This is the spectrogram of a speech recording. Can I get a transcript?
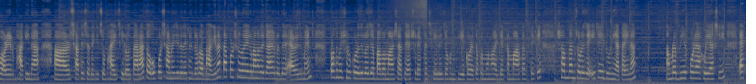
বরের ভাগিনা, আর সাথে সাথে কিছু ভাই ছিল তারা। তো উপর সামনে যেটা দেখলেন হলো ভাগিনা। তারপর শুরু হয়ে গেলো আমাদের গায়ে হলুদের অ্যারেঞ্জমেন্ট প্রথমে শুরু করে দিল যে বাবা মার সাথে আসলে একটা ছেলে যখন বিয়ে করে, তখন মনে হয় যে একটা মার কাছ থেকে সন্তান চলে যায়। এটাই দুনিয়া, তাই না? আমরা বিয়ের পরে হয়ে আসি। এক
